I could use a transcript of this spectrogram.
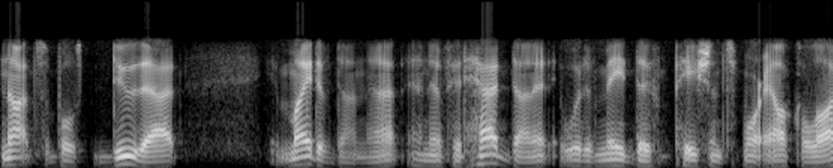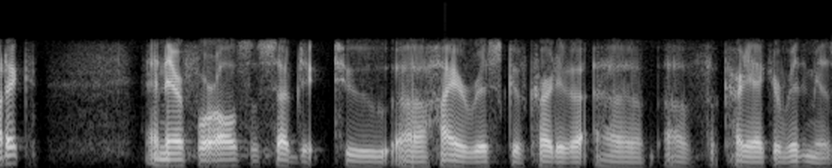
not supposed to do that, it might have done that, and if it had done it, it would have made the patients more alkalotic, and therefore also subject to uh, higher risk of, cardi- uh, of cardiac arrhythmias.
